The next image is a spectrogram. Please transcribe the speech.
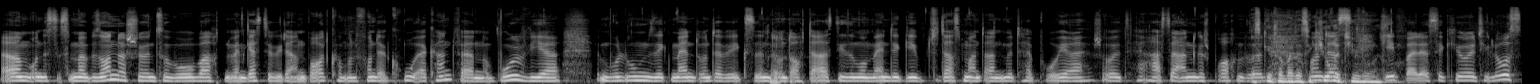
Ähm, und es ist immer besonders schön zu beobachten, wenn Gäste wieder an Bord kommen und von der Crew erkannt werden, obwohl wir im Volumensegment unterwegs sind ja. und auch da es diese Momente gibt, dass man dann mit Herr Poja, Herr Schulz, Herr Hasse angesprochen wird. Das geht schon bei der Security und das los. geht bei der Security los.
